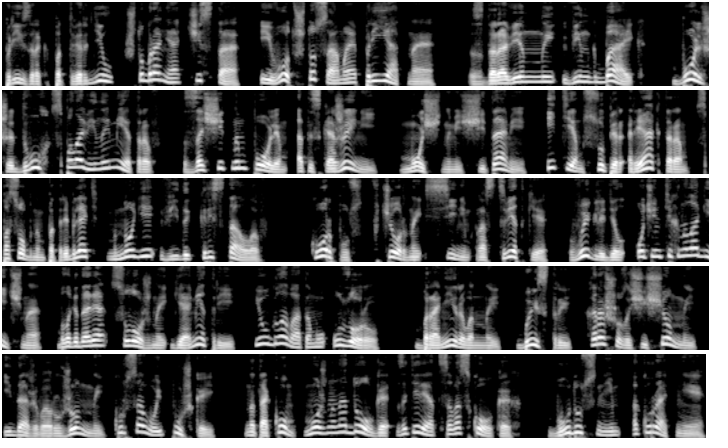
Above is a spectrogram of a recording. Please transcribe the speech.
Призрак подтвердил, что броня чиста, и вот что самое приятное. Здоровенный вингбайк, больше двух с половиной метров, защитным полем от искажений, мощными щитами и тем суперреактором, способным потреблять многие виды кристаллов. Корпус в черной с синим расцветке выглядел очень технологично благодаря сложной геометрии и угловатому узору. Бронированный, быстрый, хорошо защищенный и даже вооруженный курсовой пушкой. На таком можно надолго затеряться в осколках. Буду с ним аккуратнее.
